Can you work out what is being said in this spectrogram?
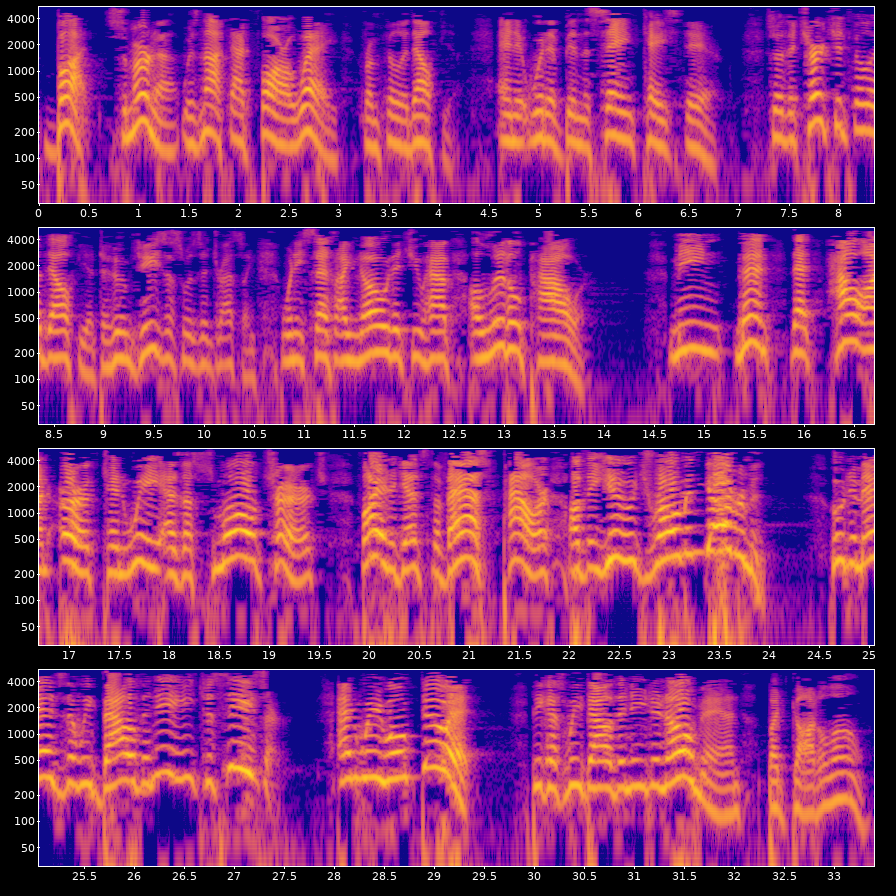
But Smyrna was not that far away from Philadelphia, and it would have been the same case there. So the church in Philadelphia, to whom Jesus was addressing, when he says, I know that you have a little power, mean, meant that how on earth can we as a small church fight against the vast power of the huge Roman government who demands that we bow the knee to Caesar? And we won't do it because we bow the knee to no man but God alone.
